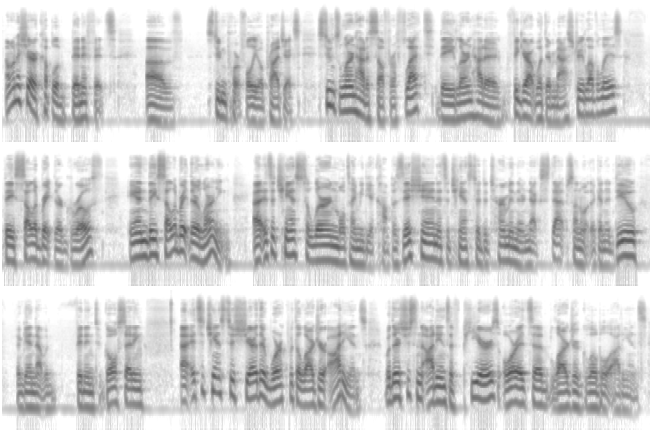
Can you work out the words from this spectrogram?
i want to share a couple of benefits of student portfolio projects. Students learn how to self-reflect. They learn how to figure out what their mastery level is. They celebrate their growth and they celebrate their learning. Uh, it's a chance to learn multimedia composition. It's a chance to determine their next steps on what they're going to do. Again, that would fit into goal setting. Uh, it's a chance to share their work with a larger audience, whether it's just an audience of peers or it's a larger global audience.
